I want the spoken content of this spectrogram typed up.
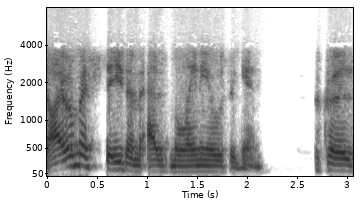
I almost see them as millennials again because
